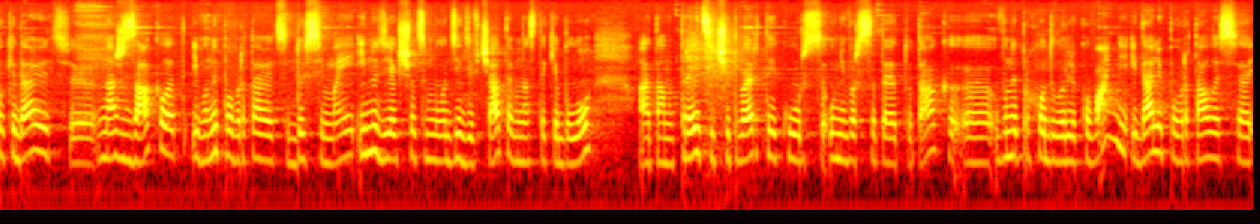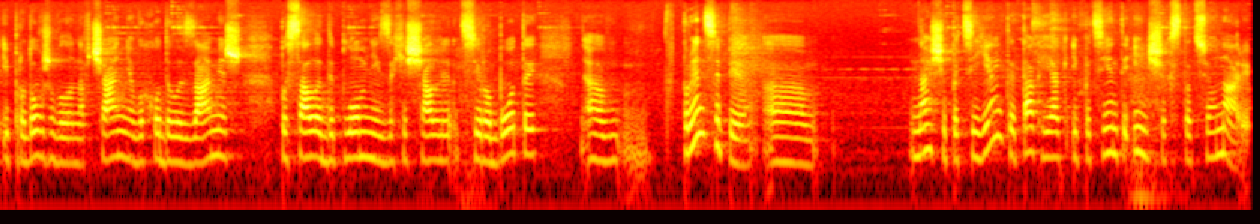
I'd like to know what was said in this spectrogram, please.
покидають е, наш заклад і вони повертаються до сімей. Іноді, якщо це молоді дівчата, в нас таке було. А там третій, четвертий курс університету, так е, вони проходили лікування і далі поверталися і продовжували навчання, виходили заміж, писали дипломні і захищали ці роботи. Е, В принципі, наші пацієнти, так як і пацієнти інших стаціонарів,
